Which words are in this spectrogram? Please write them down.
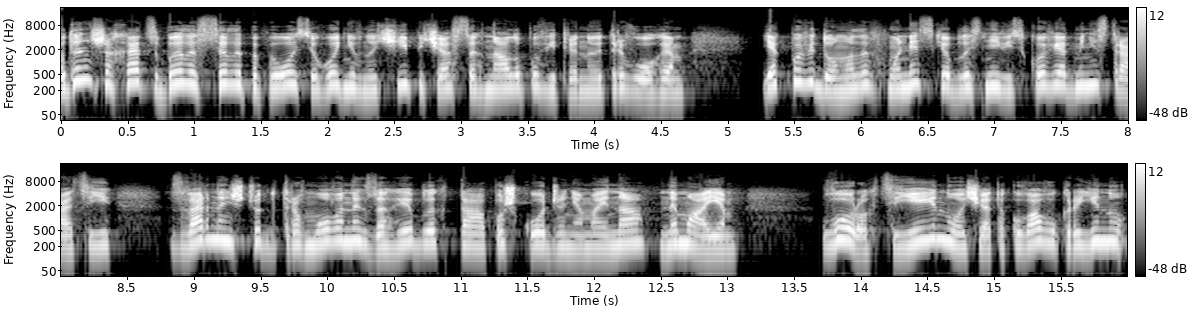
Один шахет збили сили ППО сьогодні вночі під час сигналу повітряної тривоги. Як повідомили в Хмельницькій обласній військовій адміністрації, звернень щодо травмованих, загиблих та пошкодження майна немає. Ворог цієї ночі атакував Україну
